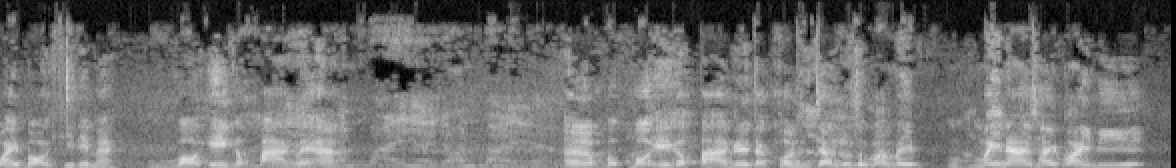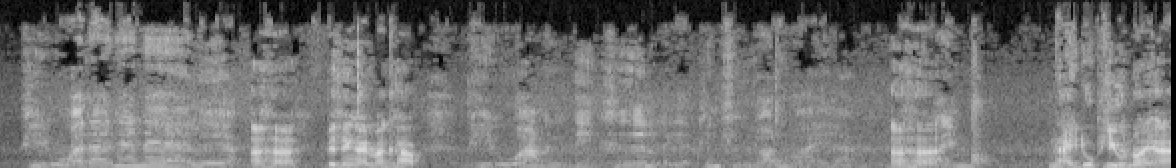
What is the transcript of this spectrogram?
วัยบอกอีกทีได้ไหมบอกเองกับปากเลยอะย้อนวัยอะย้อนวัยอะเออบอกบอกเองกับปากเลยแต่คนจะรู้สึกว่าไม่ไม่น่าใช่วัยนี้ผิวว่าได้แน่ๆเลยอะอะฮะเป็นยังไงบ้างครับ ผิวว่ามันดีขึ้นละเอียดขึ้นผิวย้อนวัยอะอ่าฮะหมอยังบอกไหนดูผิวหน่อยอะ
